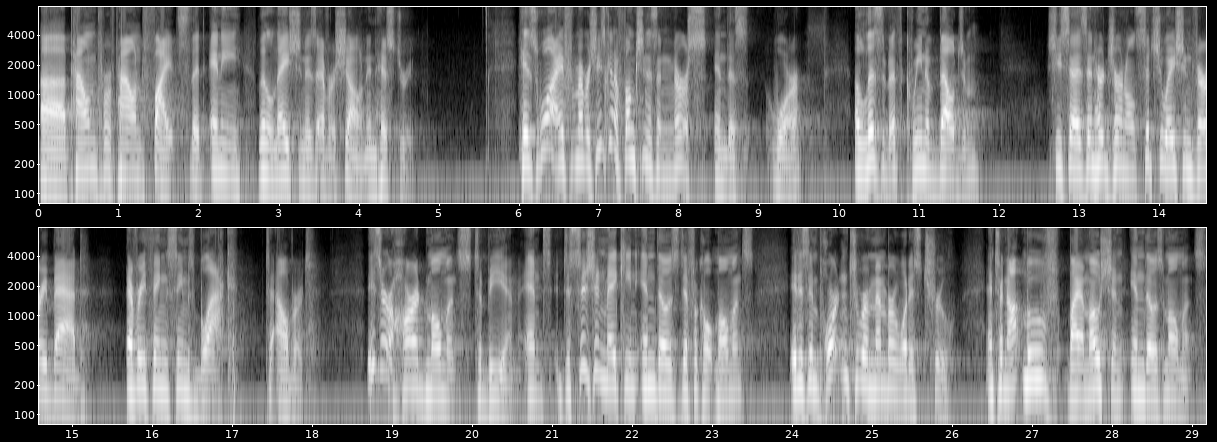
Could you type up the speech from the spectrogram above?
uh, pound for pound fights that any little nation has ever shown in history. His wife, remember, she's going to function as a nurse in this war. Elizabeth, Queen of Belgium, she says in her journal, situation very bad. Everything seems black to Albert. These are hard moments to be in. And decision making in those difficult moments, it is important to remember what is true and to not move by emotion in those moments.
